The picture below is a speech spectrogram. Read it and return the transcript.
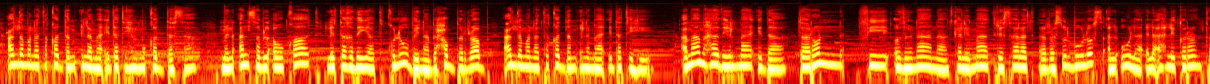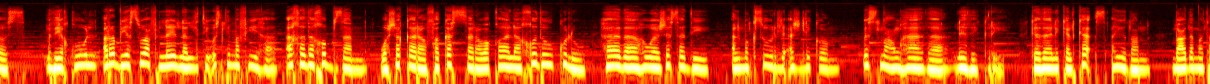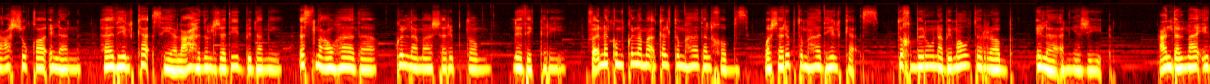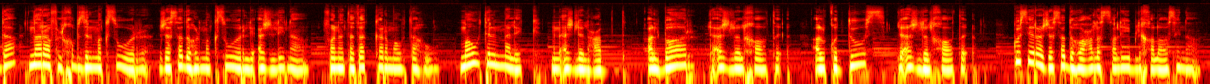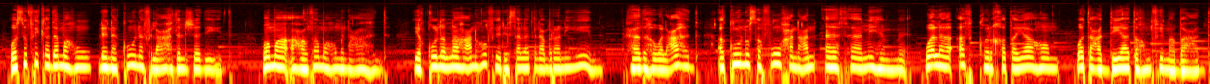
عندما نتقدم إلى مائدته المقدسة. من أنسب الأوقات لتغذية قلوبنا بحب الرب عندما نتقدم إلى مائدته. أمام هذه المائدة ترن في أذنانا كلمات رسالة الرسول بولس الأولى إلى أهل كورنثوس إذ يقول الرب يسوع في الليلة التي أسلم فيها أخذ خبزا وشكر فكسر وقال خذوا كلوا هذا هو جسدي المكسور لأجلكم اصنعوا هذا لذكري. كذلك الكأس أيضا بعدما تعشوا قائلا هذه الكأس هي العهد الجديد بدمي اصنعوا هذا كلما شربتم لذكري. فإنكم كلما أكلتم هذا الخبز وشربتم هذه الكأس تخبرون بموت الرب إلى أن يجيء. عند المائدة نرى في الخبز المكسور جسده المكسور لأجلنا فنتذكر موته. موت الملك من أجل العبد البار لأجل الخاطئ القدوس لأجل الخاطئ. كسر جسده على الصليب لخلاصنا وسفك دمه لنكون في العهد الجديد وما أعظمه من عهد. يقول الله عنه في رسالة العبرانيين هذا هو العهد أكون صفوحا عن آثامهم ولا أذكر خطاياهم وتعدياتهم فيما بعد.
